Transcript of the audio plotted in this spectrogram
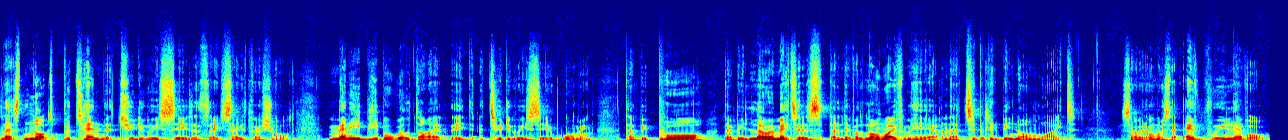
let's not pretend that two degrees C is a safe, safe threshold. Many people will die at the at two degrees C of warming. They'll be poor, they'll be low emitters, they'll live a long way from here, and they'll typically be non-white. So at almost at every level,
